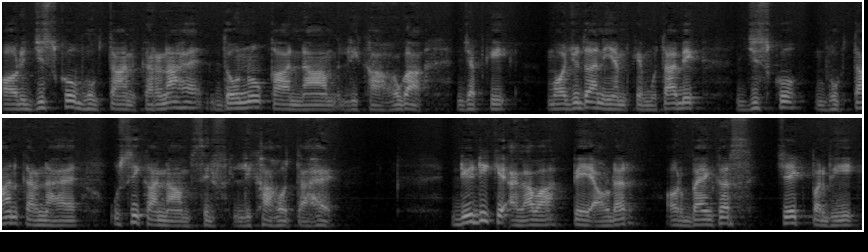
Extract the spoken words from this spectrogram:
और जिसको भुगतान करना है, दोनों का नाम लिखा होगा, जबकि मौजूदा नियम के मुताबिक जिसको भुगतान करना है, उसी का नाम सिर्फ़ लिखा होता है। डीडी के अलावा पे ऑर्डर और बैंकर्स चेक पर भी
